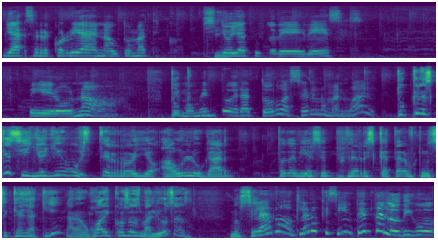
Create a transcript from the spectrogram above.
ya se recorría en automático. Sí. Yo ya tuve de, de esas. Pero no. Tú- De momento era todo hacerlo manual. ¿Tú crees que si yo llevo este rollo a un lugar, todavía se puede rescatar? Porque no sé qué hay aquí. A lo mejor hay cosas valiosas. No sé. Claro, claro que sí, inténtalo. Digo,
